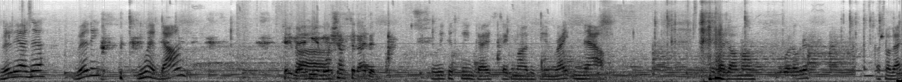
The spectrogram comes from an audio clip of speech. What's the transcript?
Really, Isaiah? Really? You went down? Hey man, he had Uh, more shots than I did. The weakest thing, guys. Take him out of the game right now. Hey guys, I'm going over there. Watch my back.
